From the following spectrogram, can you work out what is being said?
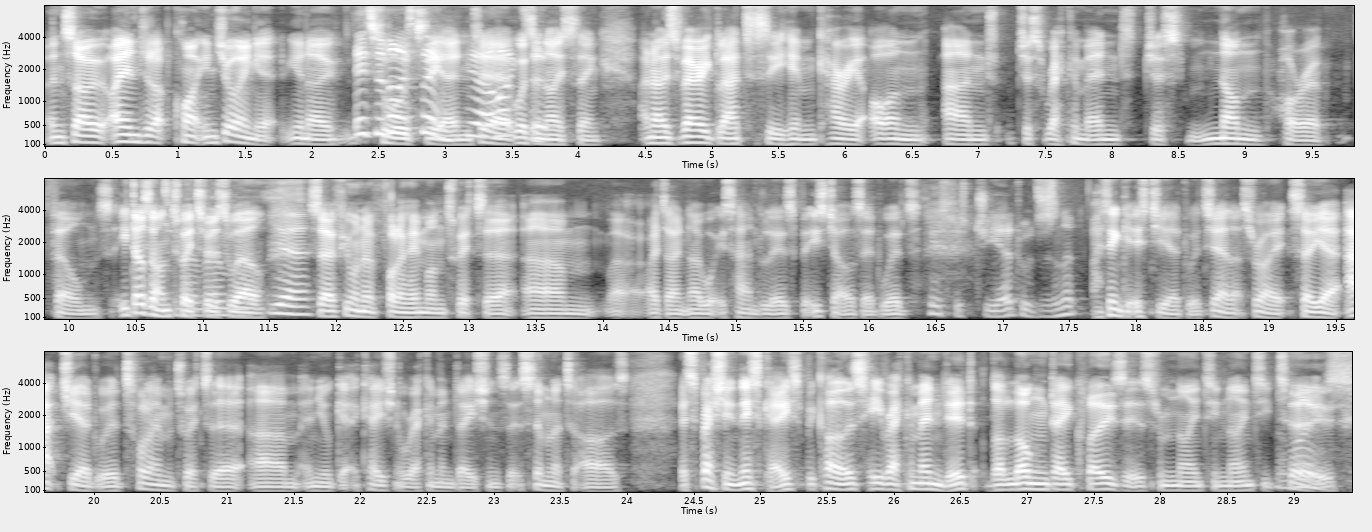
and so I ended up quite enjoying it. You know, It's a towards nice the thing. end, Yeah, yeah, it was it. a nice thing, and I was very glad to see him carry it on and just recommend just non-horror films. He does it on Twitter as well. Yeah. So if you want to follow him on Twitter, um, I don't know what his handle is, but he's Giles Edwards. I think it's just G Edwards, isn't it? I think it is G Edwards. Yeah, that's right. So yeah, at G Edwards, follow him on Twitter, um, and you'll get occasional recommendations that are similar to ours. Especially in this case because he recommended The Long Day Closes from 1992. Nice.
